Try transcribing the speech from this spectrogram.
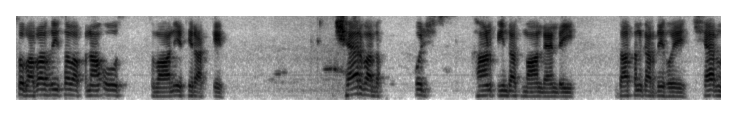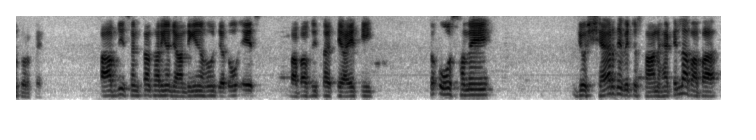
ਸੋ ਬਾਬਾ ਫਰੀਦ ਸਾਹਿਬ ਆਪਣਾ ਉਹ ਸਮਾਨ ਇੱਥੇ ਰੱਖ ਕੇ ਸ਼ਹਿਰ ਵੱਲ ਕੁਝ ਖਾਣ ਪੀਣ ਦਾ ਸਮਾਨ ਲੈਣ ਲਈ ਦਾਤਨ ਕਰਦੇ ਹੋਏ ਸ਼ਹਿਰ ਨੂੰ ਤੁਰ ਪਏ। ਆਪ ਜੀ ਸੰਗਤਾਂ ਸਾਰੀਆਂ ਜਾਣਦੀਆਂ ਹੋ ਜਦੋਂ ਇਹ ਬਾਬਾ ਫਰੀਦ ਸਾਹਿਬ ਇੱਥੇ ਆਏ ਸੀ ਤਾਂ ਉਸ ਸਮੇਂ ਜੋ ਸ਼ਹਿਰ ਦੇ ਵਿੱਚ ਸਥਾਨ ਹੈ, ਟਿੱਲਾ ਬਾਬਾ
